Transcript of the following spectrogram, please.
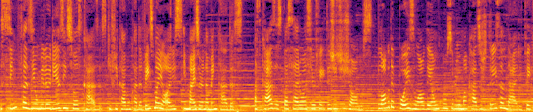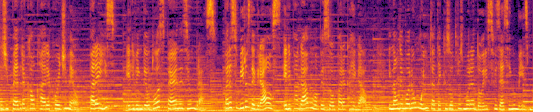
Assim, faziam melhorias em suas casas, que ficavam cada vez maiores e mais ornamentadas. As casas passaram a ser feitas de tijolos. Logo depois, um aldeão construiu uma casa de três andares, feita de pedra calcária cor de mel. Para isso, ele vendeu duas pernas e um braço. Para subir os degraus, ele pagava uma pessoa para carregá-lo, e não demorou muito até que os outros moradores fizessem o mesmo.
